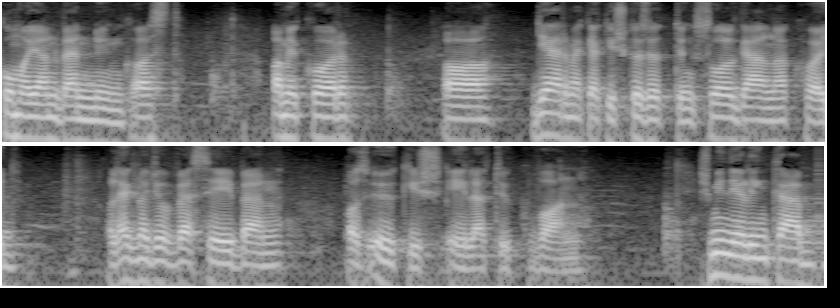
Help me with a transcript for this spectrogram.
komolyan vennünk azt, amikor a gyermekek is közöttünk szolgálnak, hogy a legnagyobb veszélyben az ők is életük van. És minél inkább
